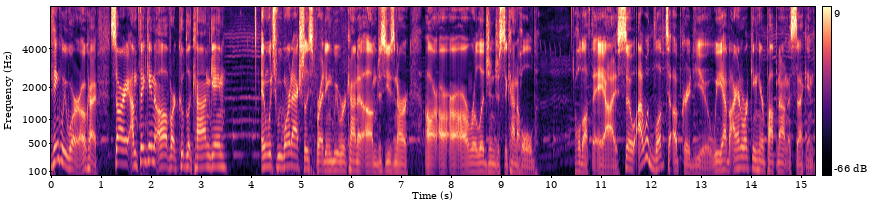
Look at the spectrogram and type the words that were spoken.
think we were. Okay. Sorry, I'm thinking of our Kublai Khan game in which we weren't actually spreading. We were kind of um, just using our, our, our, our religion just to kind of hold hold off the AI. So I would love to upgrade you. We have ironworking here popping out in a second.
